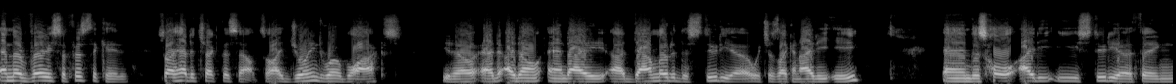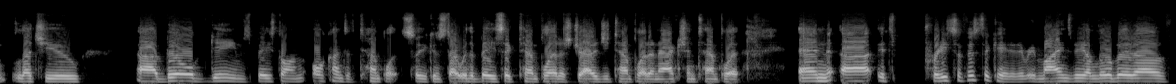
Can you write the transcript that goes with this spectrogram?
And they're very sophisticated. So i had to check this out. So i joined roblox you know and i don't and i uh, downloaded the studio which is like an ide and this whole ide studio thing lets you uh, build games based on all kinds of templates. So you can start with a basic template, a strategy template, an action template, and uh, it's pretty sophisticated. It reminds me a little bit of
